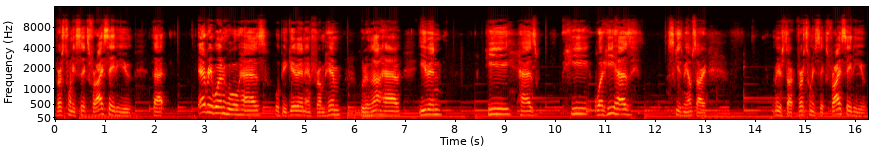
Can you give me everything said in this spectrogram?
Verse 26 For I say to you that Everyone who has will be given, and from him who does not have, even he has he what he has. Excuse me, I'm sorry. Let me start. Verse 26. For I say to you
